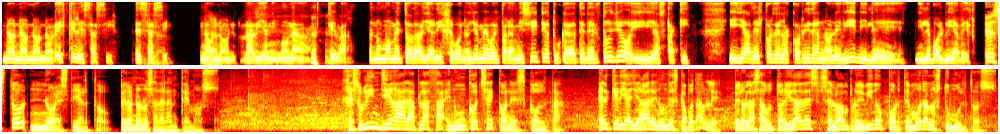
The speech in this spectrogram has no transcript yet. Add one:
No, no, no, no, es que él es así, es así. No, no, no había ninguna, que va. En un momento dado ya dije, bueno, yo me voy para mi sitio, tú quédate en el tuyo y hasta aquí. Y ya después de la corrida no le vi ni le, ni le volví a ver. Esto no es cierto, pero no nos adelantemos. Jesulín llega a la plaza en un coche con escolta. Él quería llegar en un descapotable, pero las autoridades se lo han prohibido por temor a los tumultos.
